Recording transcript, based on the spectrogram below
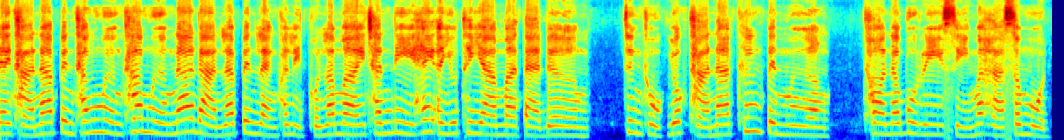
ในฐานะเป็นทั้งเมืองท่าเมืองหน้าด่านและเป็นแหล่งผลิตผลไม้ชั้นดีให้อยุธยามาแต่เดิม จึงถูกยกฐานะขึ้นเป็นเมือง ทนบุรีสีมหาสมุทร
